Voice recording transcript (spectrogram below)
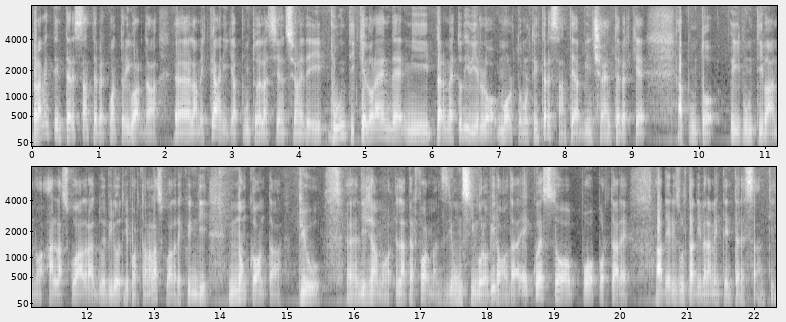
veramente interessante per quanto riguarda eh, la meccanica appunto dell'assegnazione dei punti che lo rende, mi permetto di dirlo, molto molto interessante e avvincente perché appunto i punti vanno alla squadra, due piloti portano alla squadra e quindi non conta più eh, diciamo, la performance di un singolo pilota e questo può portare a dei risultati veramente interessanti.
